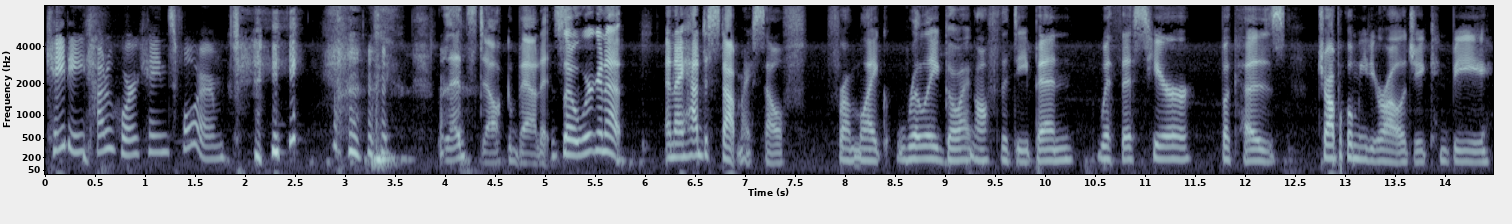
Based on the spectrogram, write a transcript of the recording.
katie how do hurricanes form Let's talk about it. So we're gonna, and I had to stop myself from like really going off the deep end with this here because tropical meteorology can be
